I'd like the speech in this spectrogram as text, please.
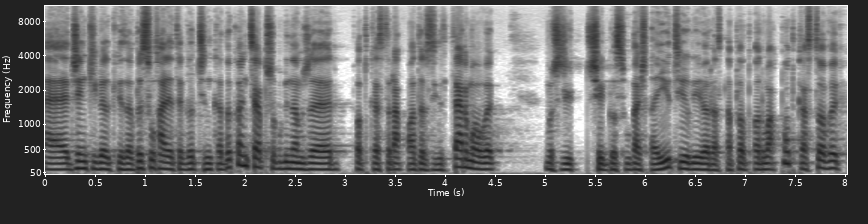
E, dzięki wielkie za wysłuchanie tego odcinka do końca. Przypominam, że podcast Rap Matters jest darmowy. Możecie go słuchać na YouTube oraz na platformach podcastowych.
